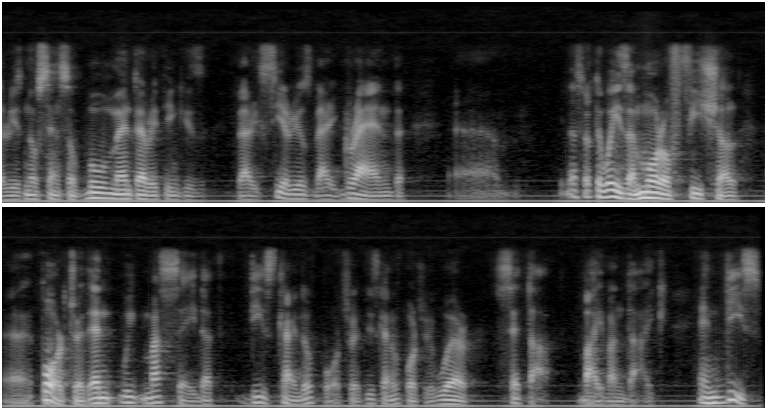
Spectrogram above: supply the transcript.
there is no sense of movement, everything is very serious, very grand. Um, in a certain way, it's a more official uh, portrait, and we must say that this kind of portrait, this kind of portrait were set up by Van Dyck. And these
